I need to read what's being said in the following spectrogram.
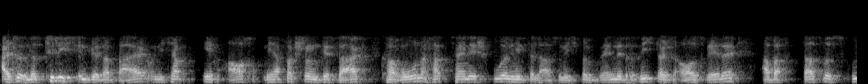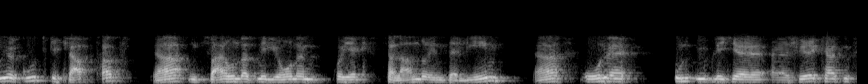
Also natürlich sind wir dabei und ich habe eben auch mehrfach schon gesagt, Corona hat seine Spuren hinterlassen. Ich verwende das nicht als Ausrede, aber das, was früher gut geklappt hat, ja, ein 200 Millionen Projekt Zalando in Berlin, ja, ohne unübliche äh, Schwierigkeiten,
